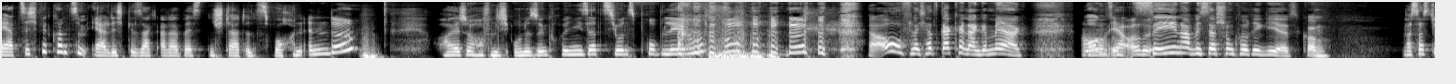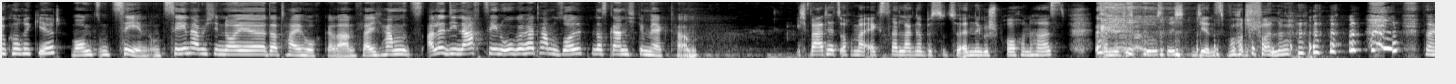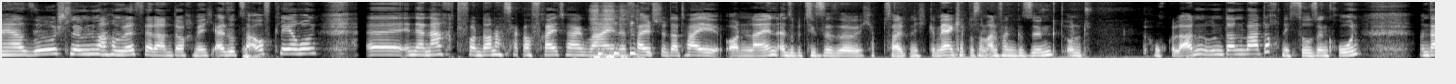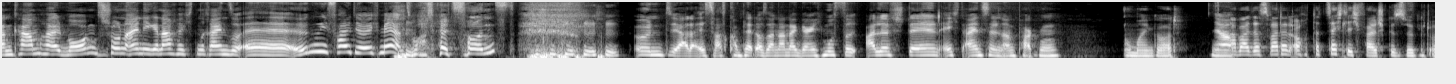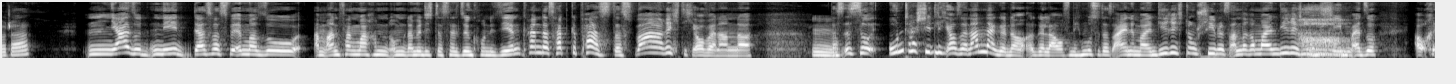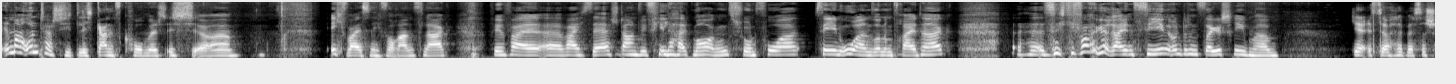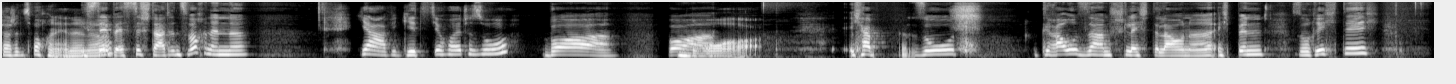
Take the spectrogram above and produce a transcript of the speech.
Herzlich willkommen zum ehrlich gesagt allerbesten Start ins Wochenende. Heute hoffentlich ohne Synchronisationsprobleme. ja, oh, vielleicht hat es gar keiner gemerkt. Oh, Morgens oh, ja, um 10 habe ich es ja schon korrigiert. Komm. Was hast du korrigiert? Morgens um 10. Um 10 habe ich die neue Datei hochgeladen. Vielleicht haben es alle, die nach 10 Uhr gehört haben, sollten das gar nicht gemerkt haben. Ich warte jetzt auch immer extra lange, bis du zu Ende gesprochen hast, damit ich bloß nicht dir ins Wort falle. naja, so schlimm machen wir es ja dann doch nicht. Also zur Aufklärung, äh, in der Nacht von Donnerstag auf Freitag war eine falsche Datei online. Also beziehungsweise ich habe es halt nicht gemerkt. Ich habe das am Anfang gesynkt und hochgeladen und dann war doch nicht so synchron. Und dann kamen halt morgens schon einige Nachrichten rein, so, äh, irgendwie fallt ihr euch mehr ins Wort als sonst. und ja, da ist was komplett auseinandergegangen. Ich musste alle Stellen echt einzeln anpacken. Oh mein Gott. Ja. Aber das war dann auch tatsächlich falsch gesynkt, oder? Mm, ja, also nee, das, was wir immer so am Anfang machen, um damit ich das halt synchronisieren kann, das hat gepasst. Das war richtig aufeinander. Mhm. Das ist so unterschiedlich auseinandergelaufen. Ich musste das eine mal in die Richtung schieben, das andere mal in die Richtung oh. schieben. Also auch immer unterschiedlich, ganz komisch. Ich, äh, ich weiß nicht, woran es lag. Auf jeden Fall äh, war ich sehr erstaunt, wie viele halt morgens schon vor 10 Uhr an so einem Freitag äh, sich die Folge reinziehen und uns da geschrieben haben. Ja, ist ja auch der beste Start ins Wochenende, ne? Ist der beste Start ins Wochenende. Ja, wie geht's dir heute so? Boah. Boah. Boah ich habe so grausam schlechte Laune. Ich bin so richtig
